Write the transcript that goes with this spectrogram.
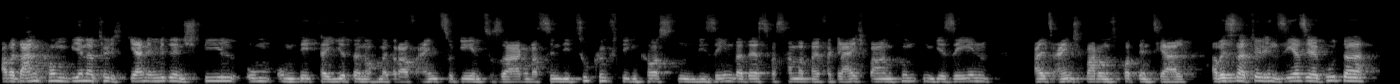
Aber dann kommen wir natürlich gerne mit ins Spiel, um, um detaillierter nochmal drauf einzugehen, zu sagen, was sind die zukünftigen Kosten, wie sehen wir das, was haben wir bei vergleichbaren Kunden gesehen als Einsparungspotenzial. Aber es ist natürlich ein sehr, sehr guter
